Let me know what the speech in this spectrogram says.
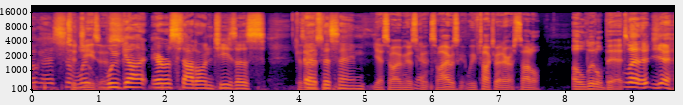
Okay, so To we, Jesus. we got Aristotle and Jesus because I at was the same. yeah. So I'm just Yeah. gonna. So I was. We've talked about Aristotle a little bit. Le- yeah,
